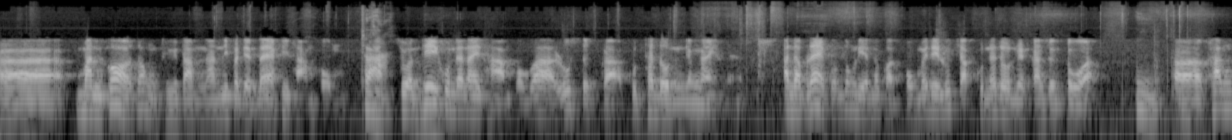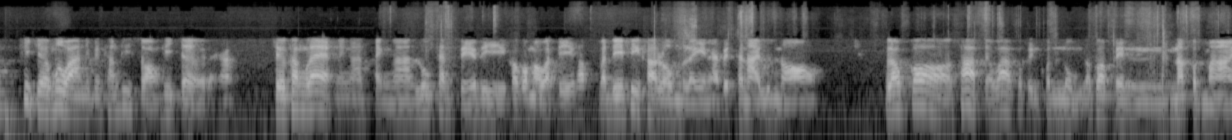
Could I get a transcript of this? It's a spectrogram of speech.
อ่อมันก็ต้องถือตามนั้นนี่ประเด็นแรกที่ถามผม ครับค่ะส่วนที่คุณดนายถามผมว่ารู้สึกกับคุณทดลยังไงนะอันดับแรกผมต้องเรียนมาก่อนผมไม่ได้รู้จักคุณทดลเป็นการส่วนตัวอืมเอ่อครั้งที่เจอเมื่อวานนี้เป็นครั้งที่สองที่เจอนะฮะเจอครั้งแรกในงานแต่งงานลูกท่านเสรีเขาก็มาหวัดดีครับหวัดดีพี่คารมอะไรเงี้ยนะฮะเป็นทนายรุ่นน้อง แล้วก็ทราบแต่ว่าก็เป็นคนหนุ่มแล้วก็เป็นนักกฎหมาย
